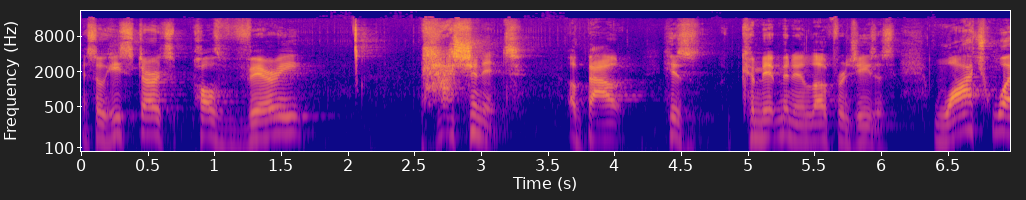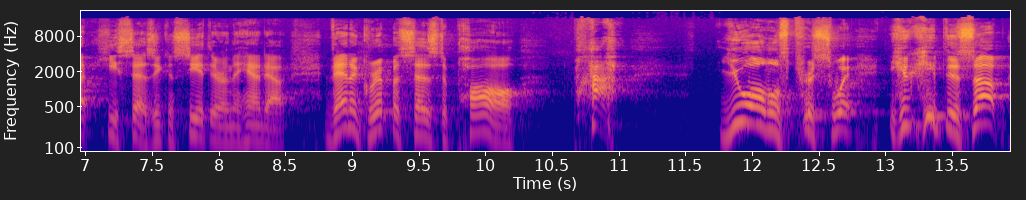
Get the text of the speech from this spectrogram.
And so he starts, Paul's very passionate about his commitment and love for Jesus. Watch what he says. You can see it there in the handout. Then Agrippa says to Paul, Ha! You almost persuade, you keep this up.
